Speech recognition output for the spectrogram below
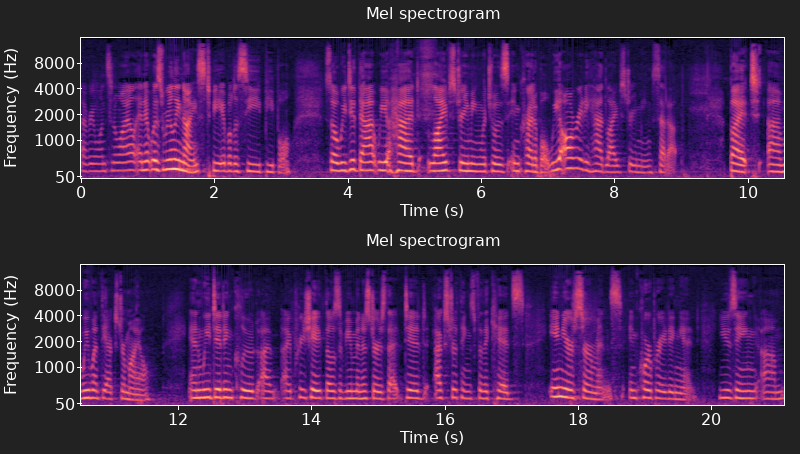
every once in a while, and it was really nice to be able to see people. So we did that. We had live streaming, which was incredible. We already had live streaming set up, but um, we went the extra mile. And we did include, I, I appreciate those of you ministers that did extra things for the kids in your sermons, incorporating it, using um,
